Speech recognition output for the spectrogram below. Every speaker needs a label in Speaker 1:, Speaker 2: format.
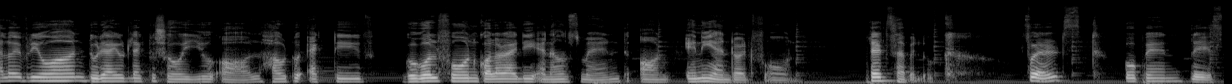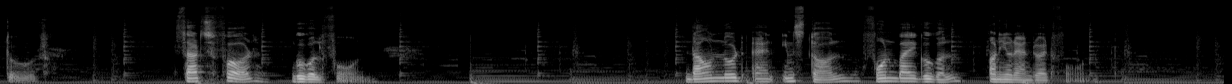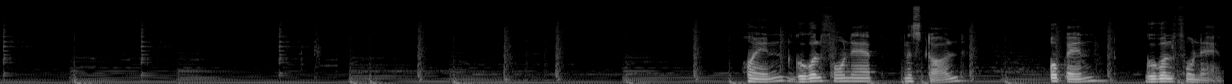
Speaker 1: Hello everyone, today I would like to show you all how to active Google Phone caller ID announcement on any Android phone. Let's have a look. First, open Play Store. Search for Google Phone. Download and install Phone by Google on your Android phone. When Google Phone app installed, open Google Phone app.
